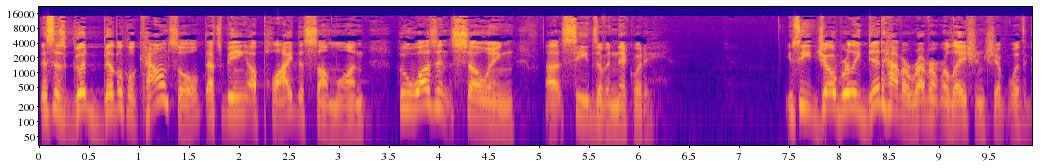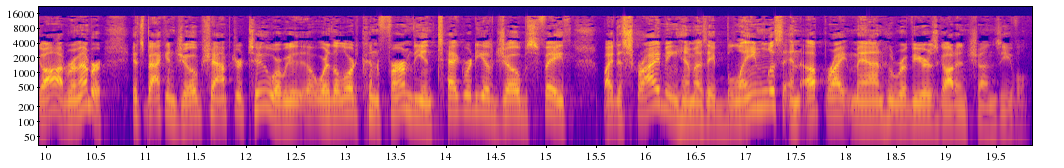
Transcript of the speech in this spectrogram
This is good biblical counsel that's being applied to someone who wasn't sowing uh, seeds of iniquity. You see, Job really did have a reverent relationship with God. Remember, it's back in Job chapter 2 where, we, where the Lord confirmed the integrity of Job's faith by describing him as a blameless and upright man who reveres God and shuns evil.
